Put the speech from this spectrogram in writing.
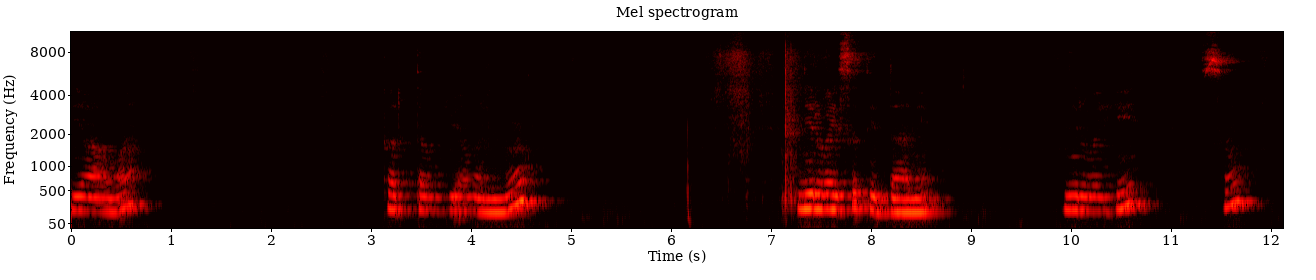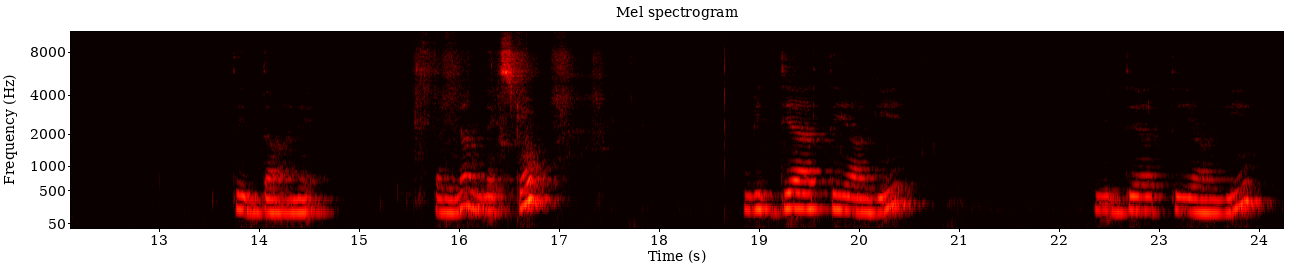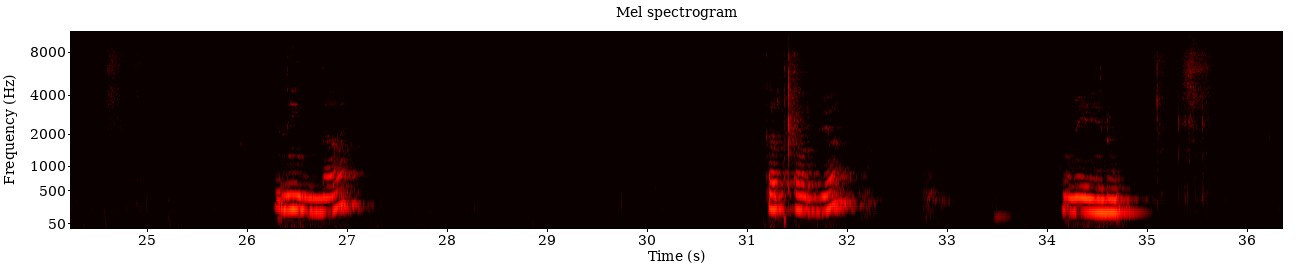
ಯಾವ ಕರ್ತವ್ಯವನ್ನು ನಿರ್ವಹಿಸುತ್ತಿದ್ದಾನೆ. ನಿರ್ವಹಿಸುತ್ತಿದ್ದಾನೆ ಸರಿನಾ ನೆಕ್ಸ್ಟು ವಿದ್ಯಾರ್ಥಿಯಾಗಿ ವಿದ್ಯಾರ್ಥಿಯಾಗಿ ನಿನ್ನ ಕರ್ತವ್ಯವೇನು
